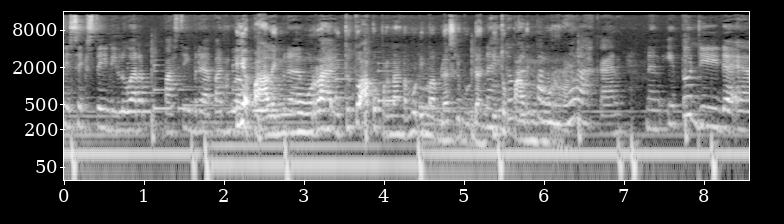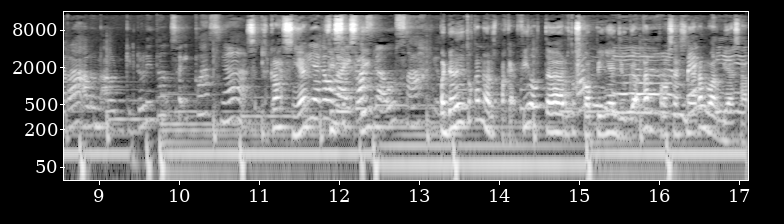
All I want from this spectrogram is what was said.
V60 di luar pasti berapa? 20 Iya paling berapa. murah itu tuh aku pernah nemu 15.000 dan Nah itu, kan paling paling murah. murah kan. Dan itu di daerah alun-alun kidul itu seikhlasnya. Seikhlasnya Iya kalau nggak ikhlas V60. nggak usah. Gitu. Padahal itu kan harus pakai filter, terus kopinya juga kan prosesnya kan luar biasa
